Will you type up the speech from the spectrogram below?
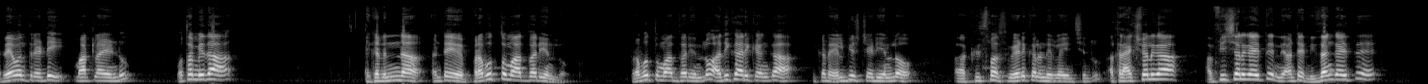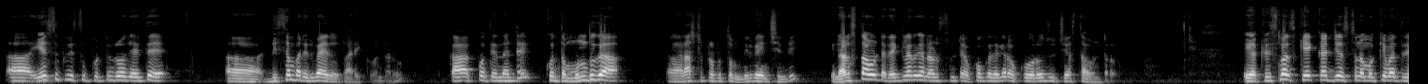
రేవంత్ రెడ్డి మాట్లాడిండు. మొత్తం మీద ఇక్కడ నిన్న అంటే ప్రభుత్వం ఆధ్వర్యంలో ప్రభుత్వం ఆధ్వర్యంలో అధికారికంగా ఇక్కడ ఎల్బీ స్టేడియంలో క్రిస్మస్ వేడుకలు నిర్వహించారు అసలు యాక్చువల్గా అఫీషియల్గా అయితే అంటే నిజంగా అయితే ఏసుక్రీస్తు యేసుక్రీస్తు పుట్టినరోజు అయితే డిసెంబర్ ఇరవై ఐదో తారీఖు అంటారు. కాకపోతే ఏంటంటే కొంత ముందుగా రాష్ట్ర ప్రభుత్వం నిర్వహించింది. ఇక నడుస్తూ ఉంటే రెగ్యులర్గా నడుస్తుంటే ఒక్కొక్క దగ్గర ఒక్కొక్క రోజు చేస్తూ ఉంటారు. ఇక క్రిస్మస్ కేక్ కట్ చేస్తున్న ముఖ్యమంత్రి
